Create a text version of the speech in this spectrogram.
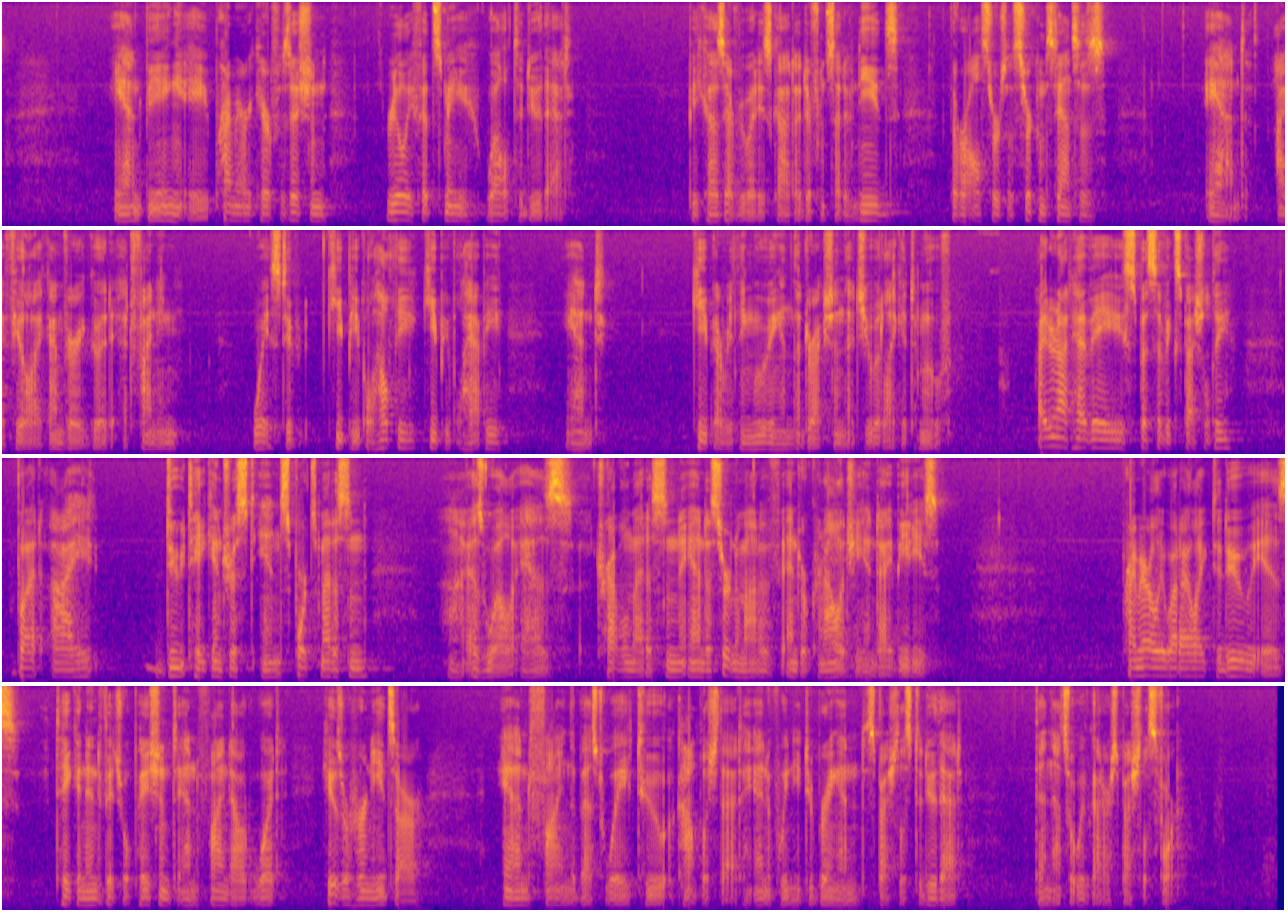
And being a primary care physician really fits me well to do that because everybody's got a different set of needs. There are all sorts of circumstances, and I feel like I'm very good at finding ways to keep people healthy, keep people happy, and keep everything moving in the direction that you would like it to move. I do not have a specific specialty, but I do take interest in sports medicine, uh, as well as travel medicine and a certain amount of endocrinology and diabetes. Primarily what I like to do is take an individual patient and find out what his or her needs are and find the best way to accomplish that. And if we need to bring in specialists to do that, then that's what we've got our specialists for.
